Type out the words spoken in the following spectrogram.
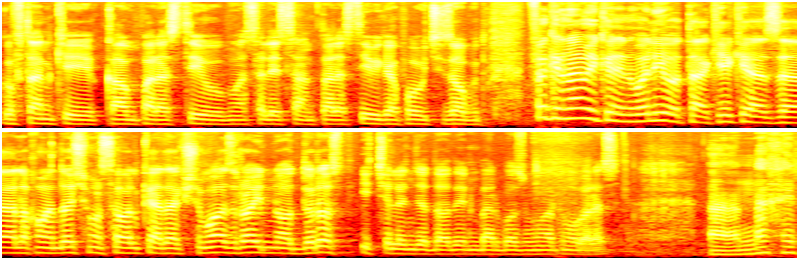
گفتن که قوم پرستی و مسئله سنت پرستی و گپا و چیزا بود. فکر نمی‌کنین ولی تک که از علاقمندای شما سوال کرده که شما از راه نادرست این چلنج دادین بر باز اومد مبارز؟ نه خیر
